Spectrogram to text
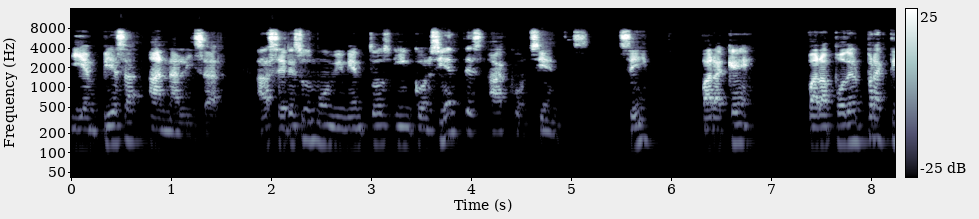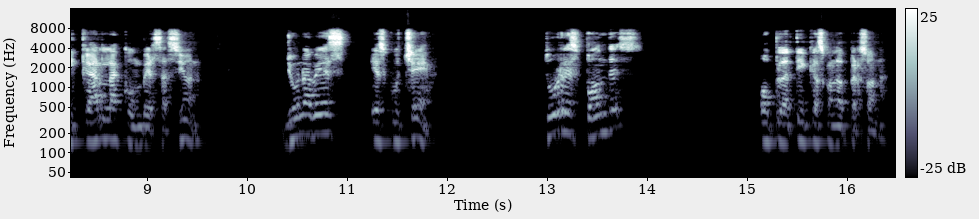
y empieza a analizar hacer esos movimientos inconscientes a conscientes. ¿Sí? ¿Para qué? Para poder practicar la conversación. Yo una vez escuché, ¿tú respondes o platicas con la persona?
